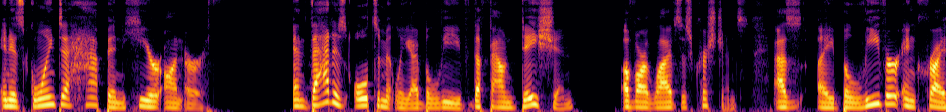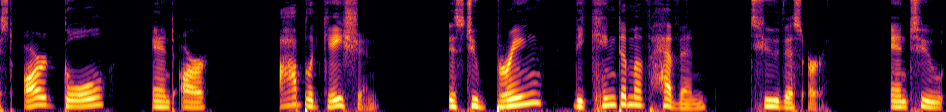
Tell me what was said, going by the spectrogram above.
and it's going to happen here on earth. And that is ultimately, I believe, the foundation of our lives as Christians. As a believer in Christ, our goal and our obligation is to bring the kingdom of heaven to this earth and to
